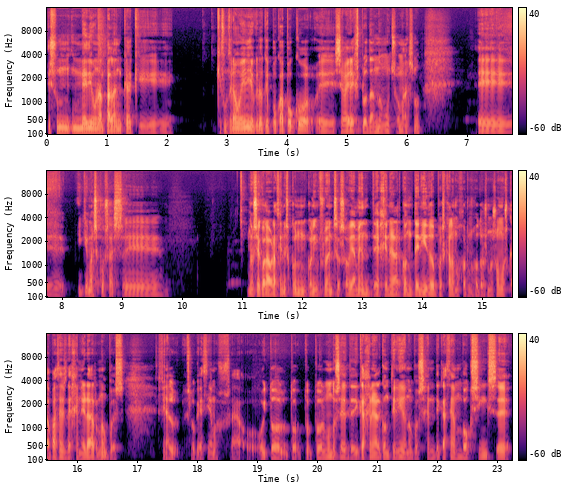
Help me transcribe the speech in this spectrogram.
es un medio, una palanca que, que, funciona muy bien y yo creo que poco a poco eh, se va a ir explotando mucho más, ¿no? Eh, ¿Y qué más cosas? Eh, no sé, colaboraciones con, con, influencers, obviamente, generar contenido, pues que a lo mejor nosotros no somos capaces de generar, ¿no? Pues al final es lo que decíamos, o sea, hoy todo, todo, todo, el mundo se dedica a generar contenido, ¿no? Pues gente que hace unboxings eh,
